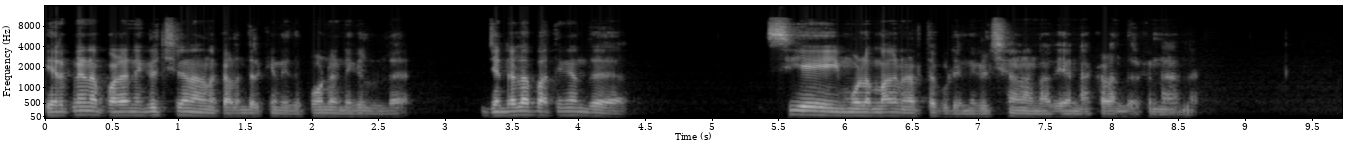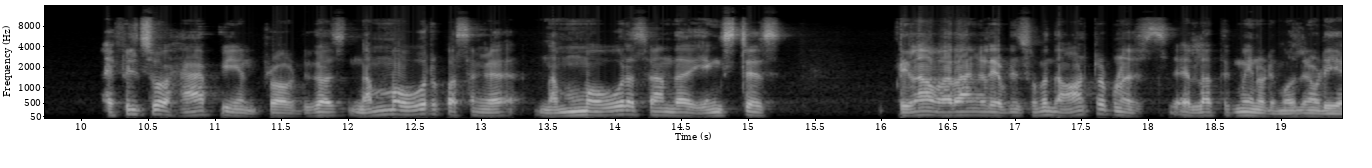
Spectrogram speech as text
ஏற்கனவே நான் பல நிகழ்ச்சியில் நான் கலந்திருக்கேன். இது போன்ற நிகழ்வில் ஜென்ரலாக பார்த்தீங்கன்னா இந்த சிஏஐ மூலமாக நடத்தக்கூடிய நிகழ்ச்சியாக நான் நிறைய நான் கலந்துருக்கேன் நான். I feel so happy and proud because நம்ம ஊர் பசங்க நம்ம ஊரை சார்ந்த யங்ஸ்டர்ஸ் இப்படிலாம் வராங்களே அப்படின்னு சொல்லி இந்த ஆண்டர்பனர்ஸ் எல்லாத்துக்குமே என்னுடைய முதல்ல என்னுடைய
